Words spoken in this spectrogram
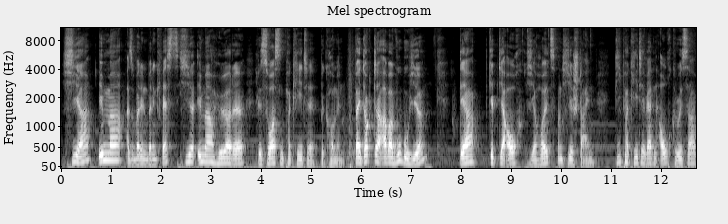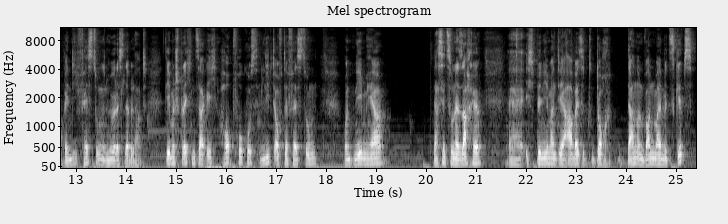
hier immer, also bei den, bei den Quests, hier immer höhere Ressourcenpakete bekommen. Bei Dr. Abawubu hier, der gibt ja auch hier Holz und hier Stein. Die Pakete werden auch größer, wenn die Festung ein höheres Level hat. Dementsprechend sage ich, Hauptfokus liegt auf der Festung und nebenher, das ist jetzt so eine Sache, äh, ich bin jemand, der arbeitet doch dann und wann mal mit Skips.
